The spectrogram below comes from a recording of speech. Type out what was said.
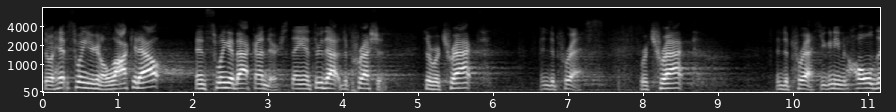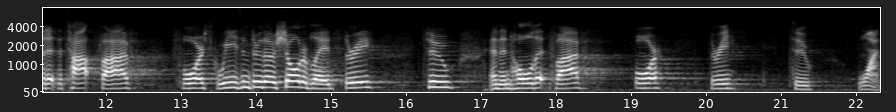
So a hip swing, you're going to lock it out and swing it back under, staying through that depression. So retract and depress. Retract and depress. You can even hold it at the top. Five, four, squeezing through those shoulder blades. Three, two, and then hold it. Five, four, three, two, one.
